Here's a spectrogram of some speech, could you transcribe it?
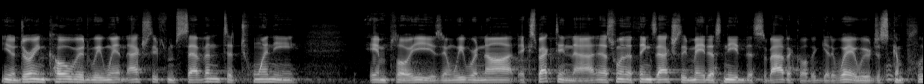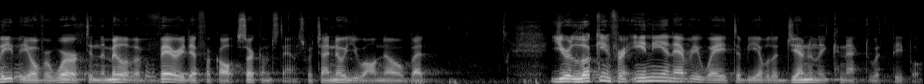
you know, during COVID, we went actually from seven to 20 employees, and we were not expecting that. And that's one of the things that actually made us need the sabbatical to get away. We were just completely overworked in the middle of a very difficult circumstance, which I know you all know, but you're looking for any and every way to be able to genuinely connect with people.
